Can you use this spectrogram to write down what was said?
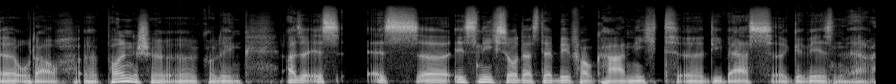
oder auch polnische Kollegen. Also es es ist nicht so, dass der BVK nicht divers gewesen wäre.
